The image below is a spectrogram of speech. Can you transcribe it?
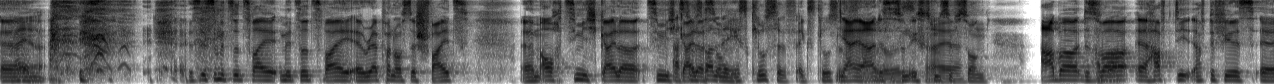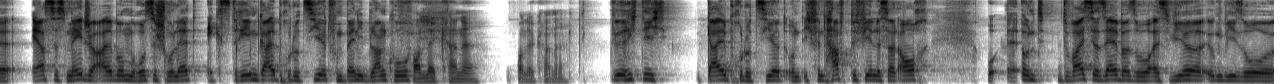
Ah, Ähm, ja. Das ist mit so zwei mit so zwei äh, Rappern aus der Schweiz. Ähm, auch ziemlich geiler, ziemlich Ach geiler das war Song. eine Exclusive, Exclusive Ja, ja, Song, das ist so ein was? Exclusive-Song. Aber das Aber- war äh, Haft, Haftbefehls äh, erstes Major-Album, Russisch Roulette, extrem geil produziert von Benny Ah. Blanco. Volle Kanne. Volle Kanne. Richtig geil produziert und ich finde Haftbefehl ist halt auch und du weißt ja selber so, als wir irgendwie so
